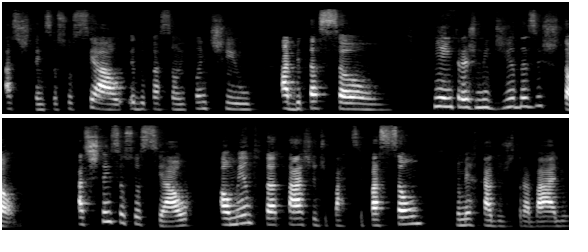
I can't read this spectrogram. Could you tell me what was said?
assistência social, educação infantil, habitação. E entre as medidas estão assistência social, aumento da taxa de participação no mercado de trabalho,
